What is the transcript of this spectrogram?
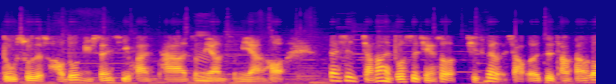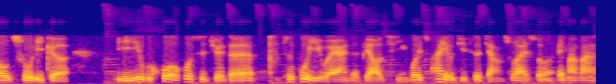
读书的时候，好多女生喜欢他，怎么样怎么样哈。但是讲到很多事情的时候，其实那个小儿子常常露出一个疑惑，或是觉得就不以为然的表情。为什么他有几次讲出来说：“哎，妈妈，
